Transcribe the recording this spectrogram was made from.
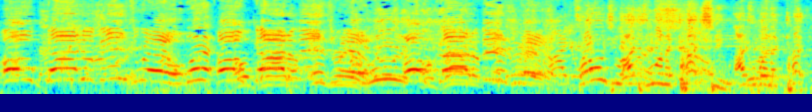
O God of Israel! What? O God of Israel! O God of Israel! I told you, I just want to cut you. I just want to cut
